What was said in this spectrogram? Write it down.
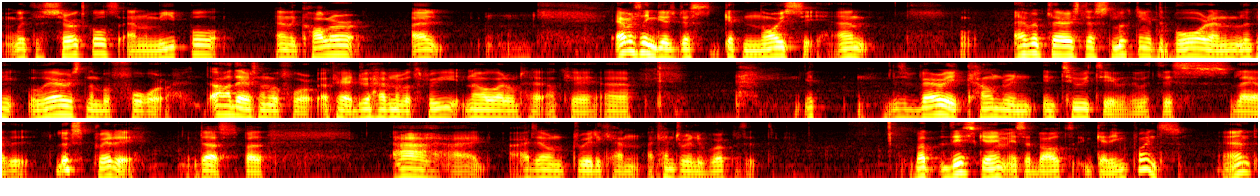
with the circles and meeple and the color, I everything is just get noisy and every player is just looking at the board and looking where is number four? Ah oh, there's number four. Okay do I have number three? No I don't have okay uh, it is very counterintuitive with this layout. It looks pretty it does but ah I, I don't really can I can't really work with it. But this game is about getting points and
